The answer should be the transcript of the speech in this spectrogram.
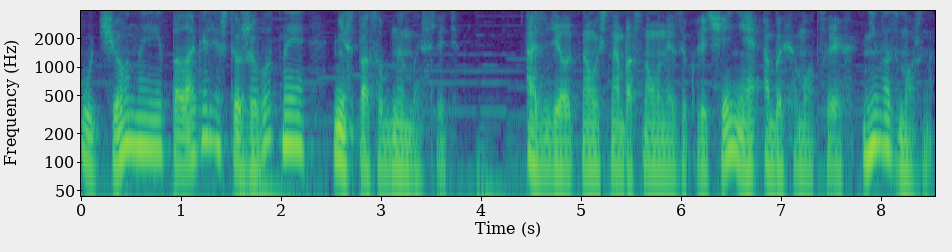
ученые полагали, что животные не способны мыслить. А сделать научно обоснованные заключения об их эмоциях невозможно.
